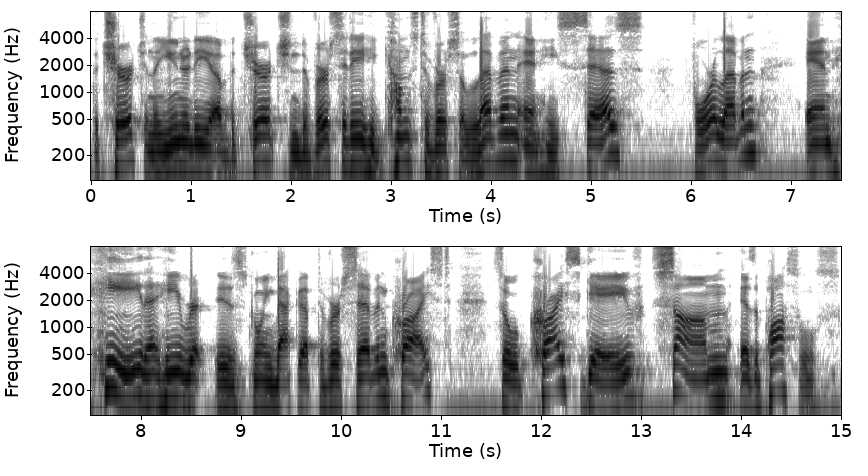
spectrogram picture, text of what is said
the church and the unity of the church and diversity. He comes to verse 11 and he says, 411, and he, that he is going back up to verse 7, Christ. So Christ gave some as apostles,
